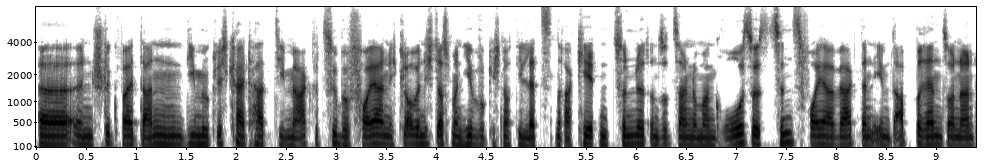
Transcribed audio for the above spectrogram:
äh, ein Stück weit dann die Möglichkeit hat, die Märkte zu befeuern. Ich glaube nicht, dass man hier wirklich noch die letzten Raketen zündet und sozusagen nochmal ein großes Zinsfeuerwerk dann eben abbrennt, sondern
